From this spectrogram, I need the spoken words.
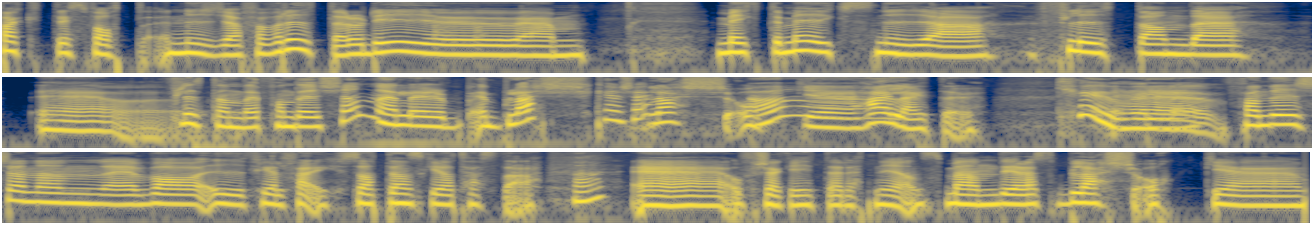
faktiskt fått nya favoriter och det är ju ehm, Make the Makes nya flytande eh, Flytande foundation eller blush kanske? blush och Ah. eh, highlighter. Kul! Eh, foundationen eh, var i fel färg så att den ska jag testa eh, och försöka hitta rätt nyans. Men deras blush och eh,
